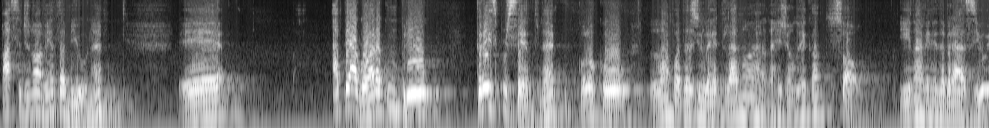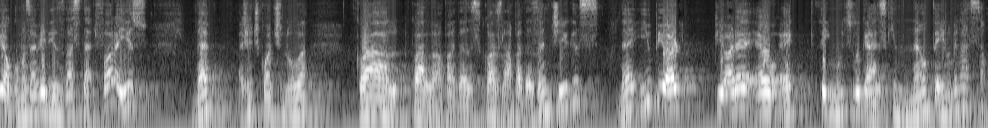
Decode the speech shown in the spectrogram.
passa de 90 mil, né? É, até agora cumpriu 3%, né? Colocou lâmpadas de LED lá na, na região do Recanto do Sol e na Avenida Brasil e algumas avenidas da cidade. Fora isso, né? A gente continua com, a, com, a lâmpadas, com as lâmpadas antigas, né? E o pior, pior é, é, é que tem muitos lugares que não tem iluminação.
